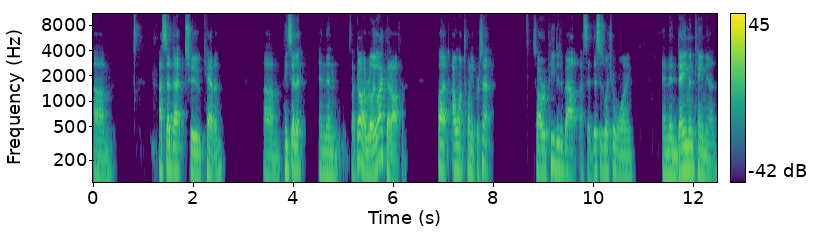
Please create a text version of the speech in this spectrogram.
um, I said that to Kevin. Um, he said it, and then it's like, oh, I really like that offer, but I want 20%. So I repeated about, I said, this is what you're wanting. And then Daymond came in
